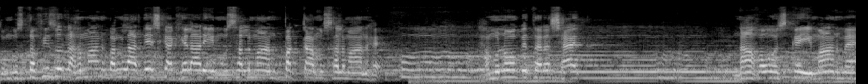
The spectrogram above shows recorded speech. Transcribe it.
تو مستفیض الرحمن بنگلہ دیش کا کھلاری مسلمان، پکا مسلمان ہے۔ ہم لوگوں کی طرح شاید نہ ہو اس کے ایمان میں،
